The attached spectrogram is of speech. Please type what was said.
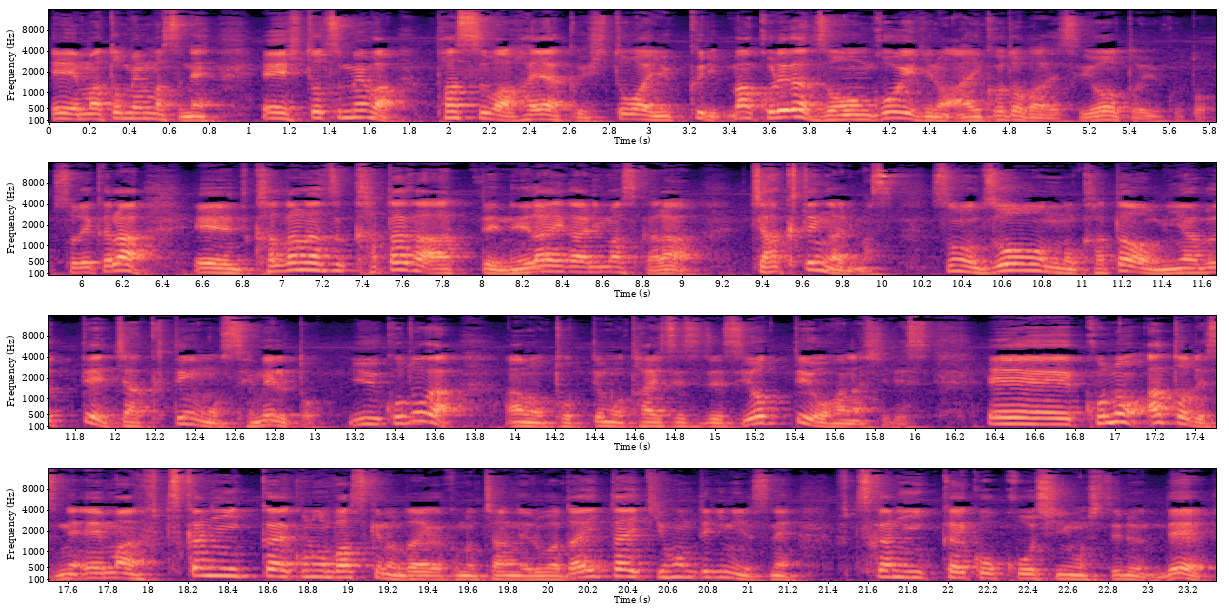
えー、まとめますね、えー、1つ目はパスは速く人はゆっくり、まあ、これがゾーン攻撃の合言葉ですよということ。それから、えー、必ず型があって狙いがありますから弱点があります。そのゾーンの型を見破って弱点を攻めるということがあのとっても大切ですよっていうお話です、えこの後ですね、えまあ、2日に1回このバスケの大学のチャンネルは大体基本的にですね2日に1回こう更新をしてるんで、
